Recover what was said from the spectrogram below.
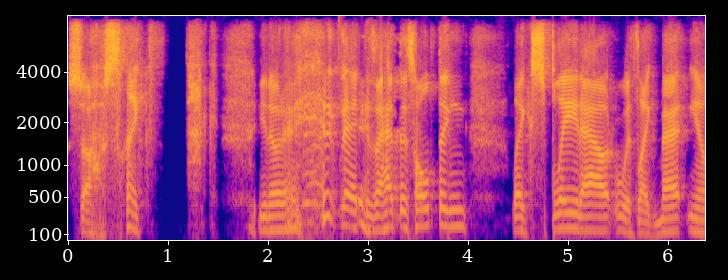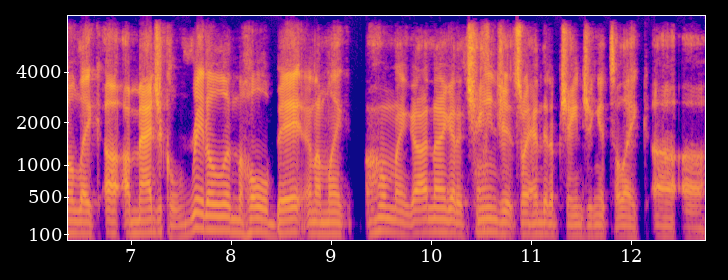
So I was like, fuck. You know what I mean? Because I had this whole thing like splayed out with like Matt, you know, like a, a, magical riddle and the whole bit. And I'm like, oh my God, now I got to change it. So I ended up changing it to like, uh, uh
